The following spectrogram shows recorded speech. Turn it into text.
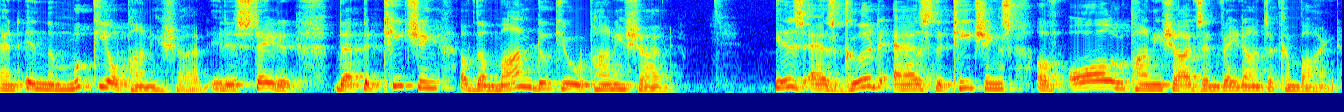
And in the Muktika Upanishad, it is stated that the teaching of the Mandukya Upanishad is as good as the teachings of all Upanishads and Vedanta combined.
